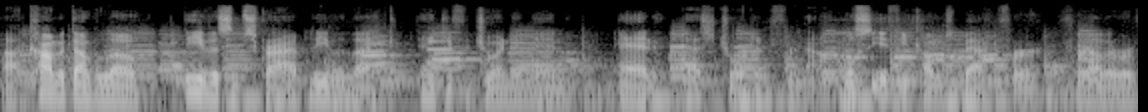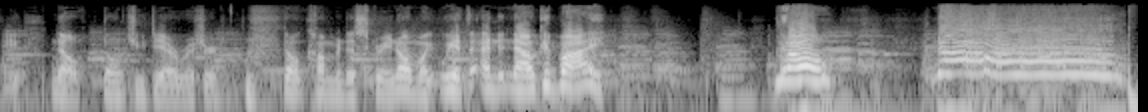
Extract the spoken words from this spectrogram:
Uh, comment down below, leave a subscribe, leave a like. Thank you for joining in. And that's Jordan for now. We'll see if he comes back for, for another review. No, don't you dare, Richard. don't come into screen. Oh my, we have to end it now. Goodbye. No! No!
